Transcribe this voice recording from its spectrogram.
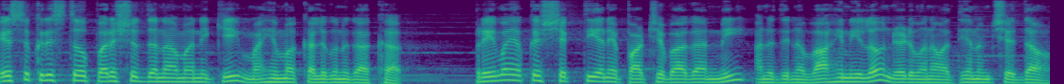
యేసుక్రీస్తు పరిశుద్ధ నామానికి మహిమ కలుగునుగాక. ప్రేమ యొక్క శక్తి అనే పాఠ్యభాగాన్ని అనుదిన వాహినిలో నేడు మనం అధ్యయనం చేద్దాం.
